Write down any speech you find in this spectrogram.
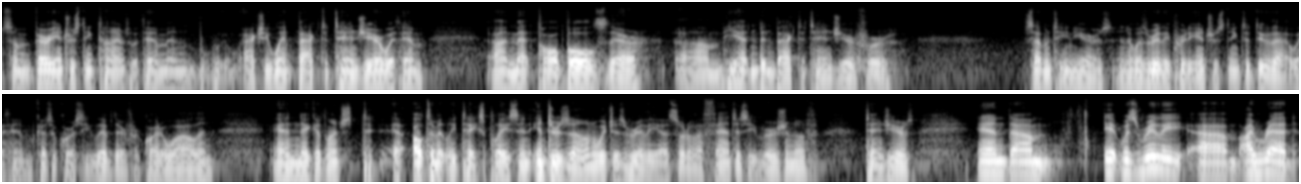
some very interesting times with him, and actually went back to Tangier with him. I met Paul Bowles there, um, he hadn't been back to Tangier for 17 years, and it was really pretty interesting to do that with him because, of course, he lived there for quite a while. And and Naked Lunch ultimately takes place in Interzone, which is really a sort of a fantasy version of Tangiers. And um, it was really, um, I read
